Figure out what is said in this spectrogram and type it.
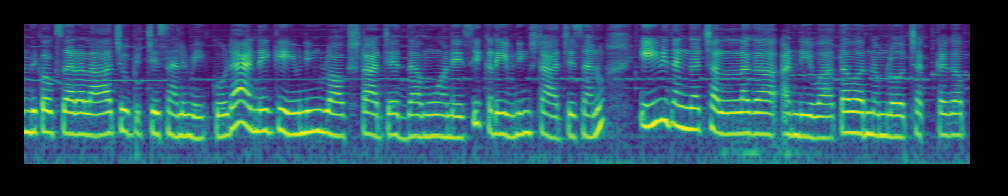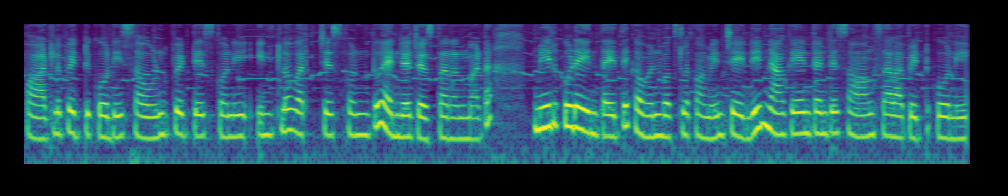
అందుకు ఒకసారి అలా చూపించేశాను మీకు కూడా. అండ్ ఇంక ఈవినింగ్ బ్లాగ్ స్టార్ట్ చేద్దాము. అనేసి ఇక్కడ ఈవినింగ్ స్టార్ట్ చేశాను. ఈ విధంగా చల్లగా అండ్ ఈ వాతావరణంలో చక్కగా పాటలు పెట్టుకొని సౌండ్ పెట్టేసుకొని ఇంట్లో వర్క్ చేసుకుంటూ ఎంజాయ్ చేస్తానన్నమాట. మీరు కూడా ఇంత అయితే కమెంట్ బాక్స్లో కామెంట్ చేయండి. నాకేంటంటే సాంగ్స్ అలా పెట్టుకొని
